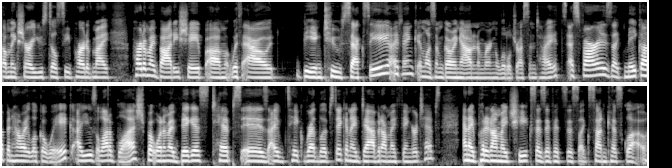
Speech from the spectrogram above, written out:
I'll make sure you still see part of my part of my body shape um, without being too sexy, I think, unless I'm going out and I'm wearing a little dress and tights. As far as like makeup and how I look awake, I use a lot of blush, but one of my biggest tips is I take red lipstick and I dab it on my fingertips and I put it on my cheeks as if it's this like sun kissed glow.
